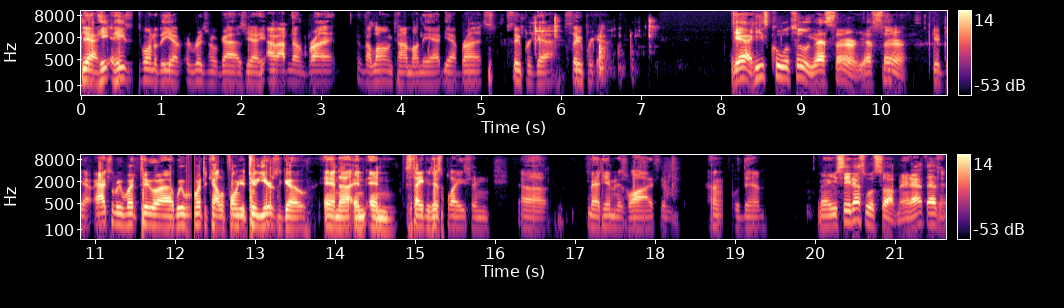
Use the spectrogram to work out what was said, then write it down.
Yeah, he, he's one of the uh, original guys. Yeah, he, I, I've known Bryant a long time on the app. Yeah, Bryant's super guy, super guy, Yeah, he's cool too. Yes, sir. Yes, sir. Good guy. Actually, we went to uh, we went to California two years ago and uh, and and stayed at his place and uh, met him and his wife and hung with them. Man, you see, that's what's up, man. That that's Yeah.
